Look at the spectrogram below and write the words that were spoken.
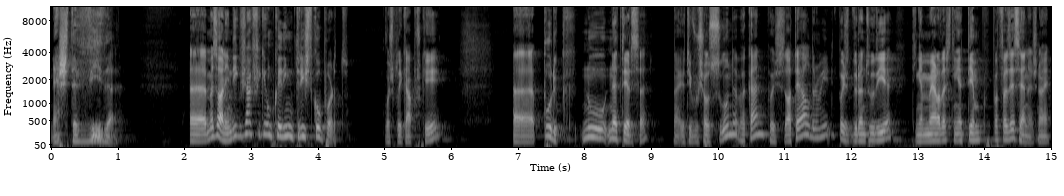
nesta vida. Uh, mas olhem, digo já que fiquei um bocadinho triste com o Porto. Vou explicar porquê. Uh, porque no, na terça, eu tive o show segunda, bacana, depois hotel, dormir, depois durante o dia tinha merdas, tinha tempo para fazer cenas, não é?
